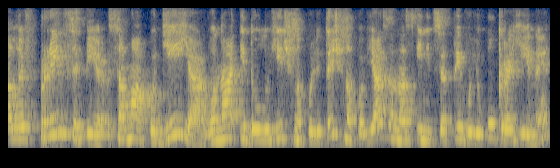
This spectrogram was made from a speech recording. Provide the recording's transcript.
Але в принципі сама подія вона ідеологічно політично пов'язана з ініціативою України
